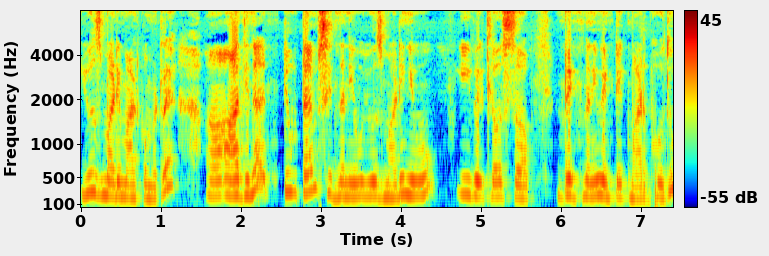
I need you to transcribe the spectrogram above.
ಯೂಸ್ ಮಾಡಿ ಮಾಡ್ಕೊಂಬಿಟ್ರೆ ಆ, ದಿನ ಟೂ ಟೈಮ್ಸ್ ಇದನ್ನ ನೀವು ಯೂಸ್ ಮಾಡಿ ನೀವು ಈ ವೆಯ್ಟ್ ಲಾಸ್ ಡ್ರಿಂಕ್ನ ನೀವು ಇಂಟೇಕ್ ಮಾಡ್ಬೋದು.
